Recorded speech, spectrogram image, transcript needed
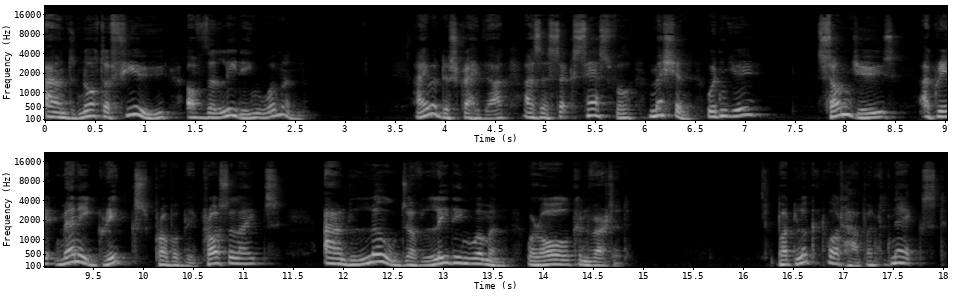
and not a few of the leading women. I would describe that as a successful mission, wouldn't you? Some Jews, a great many Greeks, probably proselytes, and loads of leading women were all converted. But look at what happened next.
